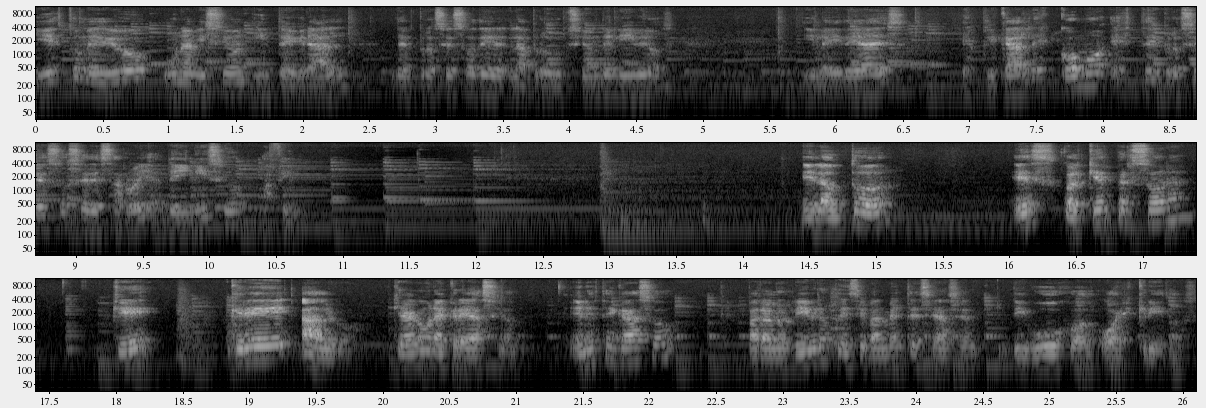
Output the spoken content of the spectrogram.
Y esto me dio una visión integral del proceso de la producción de libros y la idea es explicarles cómo este proceso se desarrolla de inicio a fin. El autor es cualquier persona que cree algo, que haga una creación. En este caso, para los libros principalmente se hacen dibujos o escritos,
